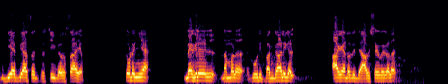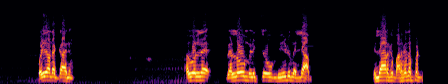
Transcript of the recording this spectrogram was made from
വിദ്യാഭ്യാസം കൃഷി വ്യവസായം തുടങ്ങിയ മേഖലകളിൽ നമ്മൾ കൂടി പങ്കാളികൾ ആകേണ്ടതിന്റെ ആവശ്യകതകൾ വഴി നടക്കാനും അതുപോലെ വെള്ളവും വെളിച്ചവും വീടുമെല്ലാം എല്ലാവർക്കും അർഹതപ്പെട്ട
